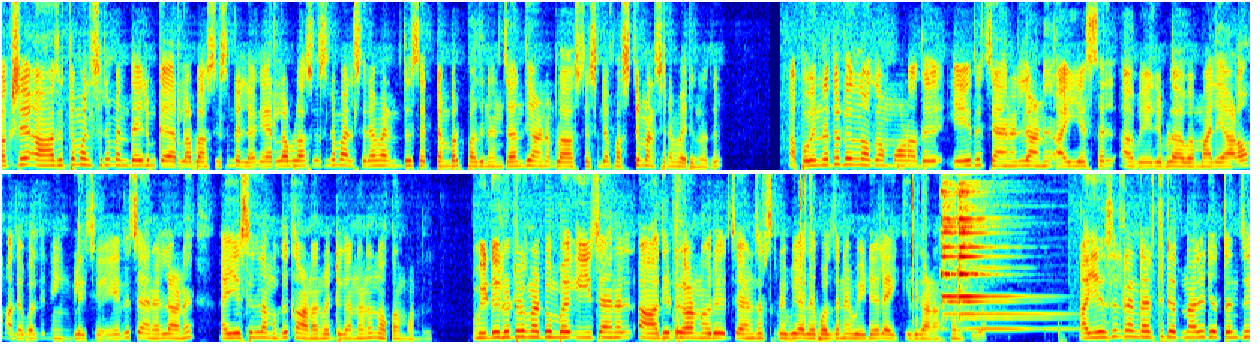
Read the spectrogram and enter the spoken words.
പക്ഷേ ആദ്യത്തെ മത്സരം എന്തായാലും കേരള ബ്ലാസ്റ്റേഴ്സിന്റെ അല്ല. കേരള ബ്ലാസ്റ്റേഴ്സിന്റെ മത്സരം വരുന്നത് സെപ്റ്റംബർ പതിനഞ്ചാം തീയതിയാണ് ബ്ലാസ്റ്റേഴ്സിന്റെ ഫസ്റ്റ് മത്സരം വരുന്നത്. അപ്പോൾ ഇന്നത്തെ വീഡിയോയിൽ നോക്കാൻ പോണത് ഏത് ചാനലിലാണ് ഐ എസ് എൽ അവൈലബിൾ ആവുക? മലയാളവും അതേപോലെ തന്നെ ഇംഗ്ലീഷ് ഏത് ചാനലിലാണ് ഐ എസ് എൽ നമുക്ക് കാണാൻ പറ്റുക എന്നാണ് നോക്കാൻ പോണത്. വീഡിയോയിലോട്ട് ഇറങ്ങിട്ട് മുമ്പ് ഈ ചാനൽ ആദ്യമായിട്ട് കാണുന്ന ഒരു ചാനൽ സബ്സ്ക്രൈബ് ചെയ്യുക അതേപോലെ തന്നെ വീഡിയോ ലൈക്ക് ചെയ്ത് കാണാൻ ശ്രമിക്കുക. ഐ എസ് എൽ രണ്ടായിരത്തി ഇരുപത്തിനാല് ഇരുപത്തഞ്ച്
